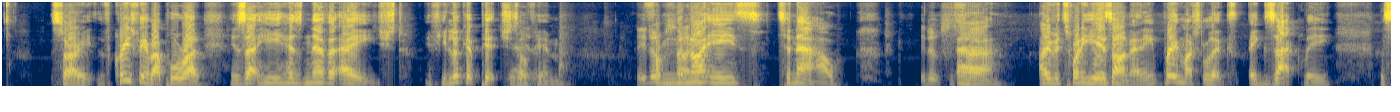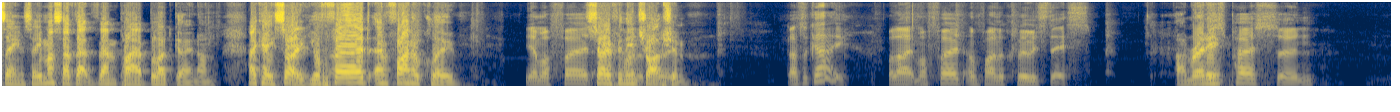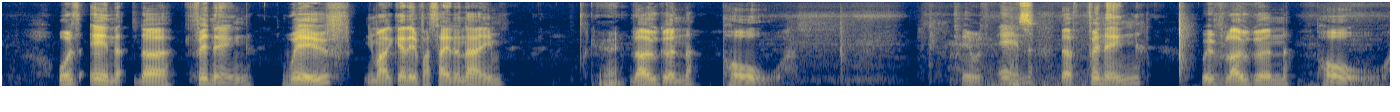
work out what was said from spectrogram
sorry, the crazy thing about Paul Rudd is that he has never aged. If you look at pictures Yeah, of him from the 90s to now, He looks the same. uh, over 20 years on, and he pretty much looks exactly the same. So he must have that vampire blood going on. Okay, sorry, your third and final clue. yeah, my third. Sorry for the final clue- interruption. That's okay. Well, like my third and final clue is this: I'm ready. this person was in the Thinning with. You might get it if I say the name. Okay. Logan Paul. He was in the Thinning with Logan Paul.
